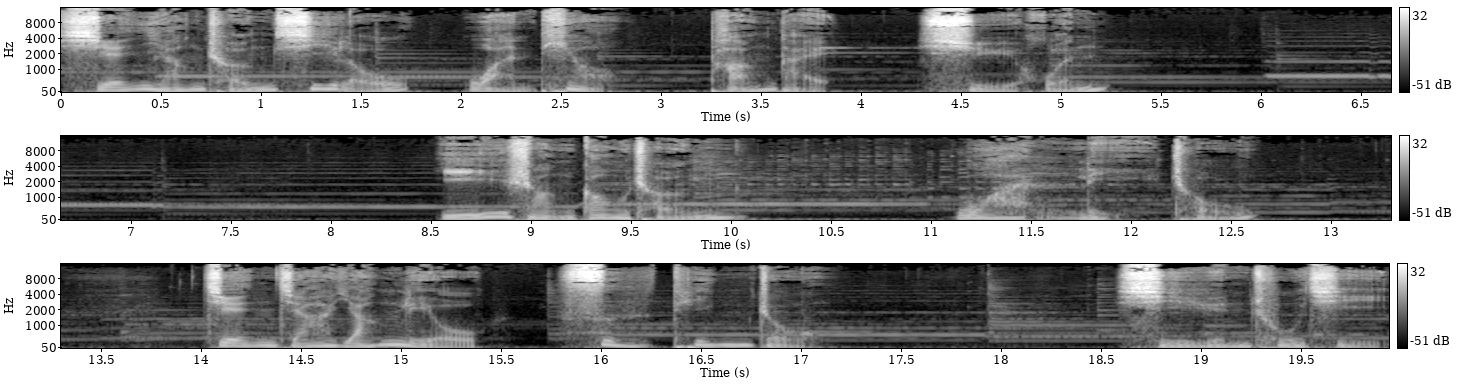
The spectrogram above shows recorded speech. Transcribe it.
咸阳城西楼晚眺，唐代，许浑。一上高城，万里愁。蒹葭杨柳似汀洲。溪云初起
